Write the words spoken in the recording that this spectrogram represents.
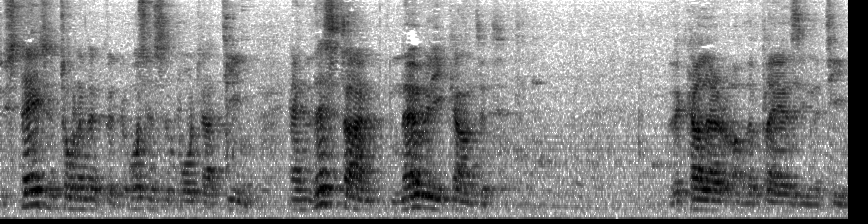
to stage the tournament, but also support our team. And this time, nobody counted the color of the players in the team.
